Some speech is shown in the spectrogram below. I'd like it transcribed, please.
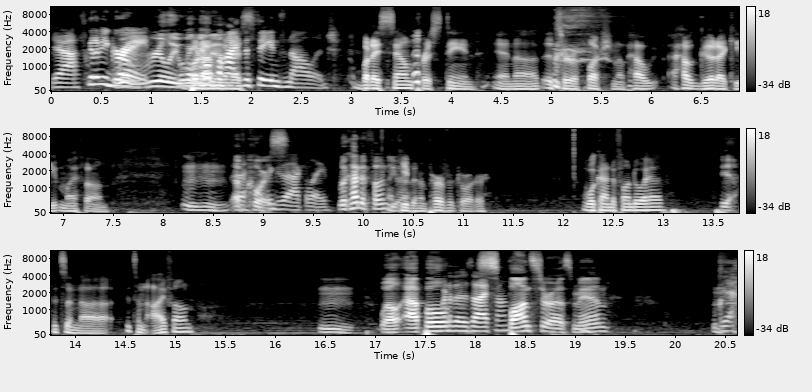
yeah, it's going to be great. really little, winging little it. behind the scenes knowledge. But I sound pristine, and uh, it's a reflection of how, how good I keep my phone. of course. Exactly. What kind of phone do I you keep have? it in perfect order. What kind of phone do I have? Yeah. It's an uh, it's an iPhone. Mm. Well, Apple One of those iPhones? sponsor us, man. Yeah.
